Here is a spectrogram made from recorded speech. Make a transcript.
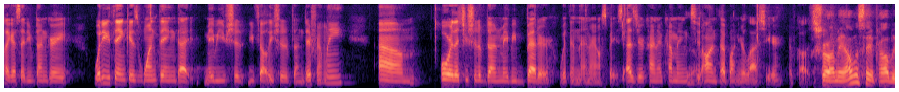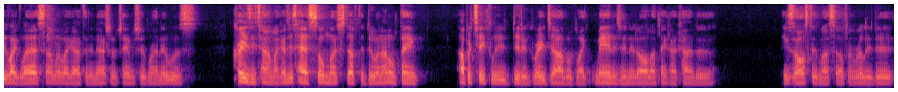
like I said, you've done great. What do you think is one thing that maybe you should you felt you should have done differently, um, or that you should have done maybe better within the NIL space as you're kind of coming yeah. to on up on your last year of college? Sure. I mean, I would say probably like last summer, like after the national championship run, it was crazy time. Like I just had so much stuff to do, and I don't think I particularly did a great job of like managing it all. I think I kind of exhausted myself and really did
